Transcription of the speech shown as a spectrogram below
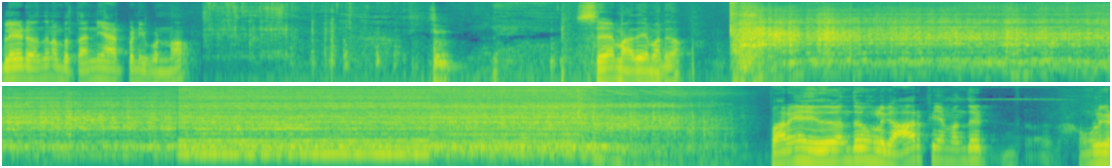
பிளேடு வந்து நம்ம தண்ணி ஆட் பண்ணி பண்ணோம். சேம் அதே மாதிரி தான். பாருங்கள் இது வந்து உங்களுக்கு ஆர்பிஎம் வந்து உங்களுக்கு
